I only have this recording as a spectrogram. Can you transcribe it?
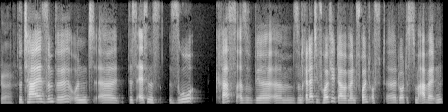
Geil. total simpel und äh, das Essen ist so krass. Also wir ähm, sind relativ häufig da, weil mein Freund oft äh, dort ist zum Arbeiten.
